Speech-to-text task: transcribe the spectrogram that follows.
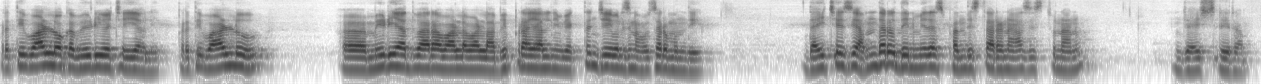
ప్రతి వాళ్ళు ఒక వీడియో చేయాలి. ప్రతి వాళ్ళు మీడియా ద్వారా వాళ్ళ వాళ్ళ అభిప్రాయాలని వ్యక్తం చేయవలసిన అవసరం ఉంది. దయచేసి అందరూ దీని మీద స్పందిస్తారని ఆశిస్తున్నాను. జై శ్రీరామ్.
